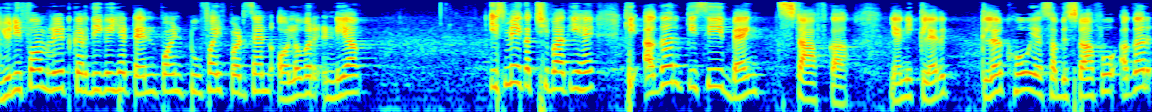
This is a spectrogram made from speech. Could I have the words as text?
यूनिफॉर्म रेट कर दी गई है ten point two five percent all over India इसमें एक अच्छी बात यह है कि अगर किसी बैंक स्टाफ का, यानी क्लर्क क्लर्क हो या सब स्टाफ हो, अगर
